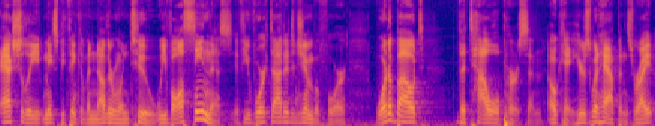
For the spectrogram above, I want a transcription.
actually makes me think of another one too. We've all seen this. If you've worked out at a gym before, what about the towel person? Okay, here's what happens, right?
